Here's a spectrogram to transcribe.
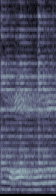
no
